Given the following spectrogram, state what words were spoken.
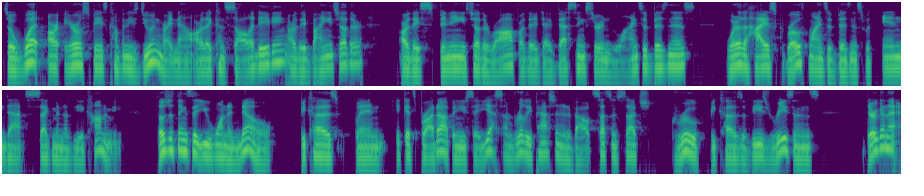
So, what are aerospace companies doing right now? Are they consolidating? Are they buying each other? Are they spinning each other off? Are they divesting certain lines of business? What are the highest growth lines of business within that segment of the economy? Those are things that you want to know because when it gets brought up and you say, Yes, I'm really passionate about such and such group because of these reasons, they're going to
